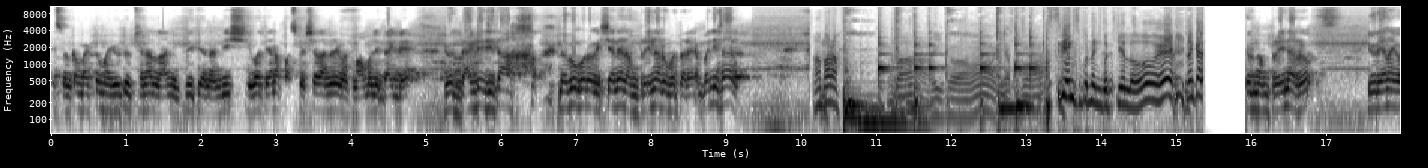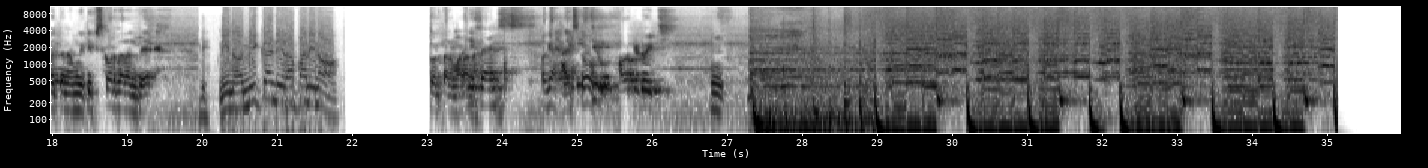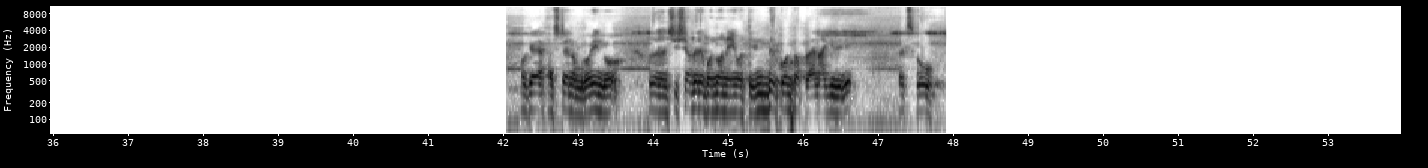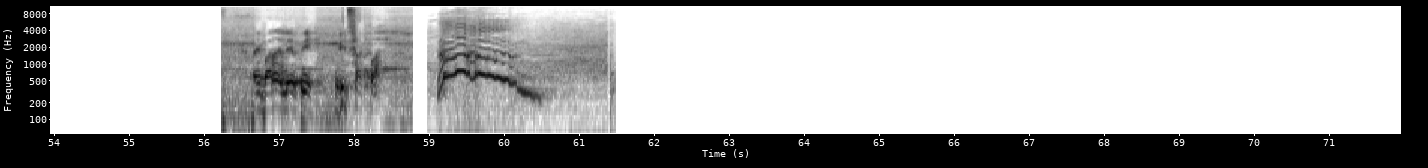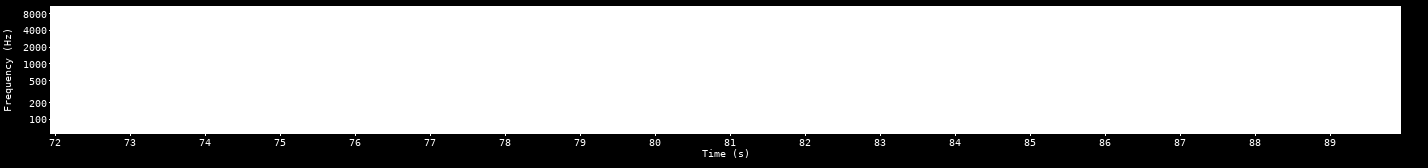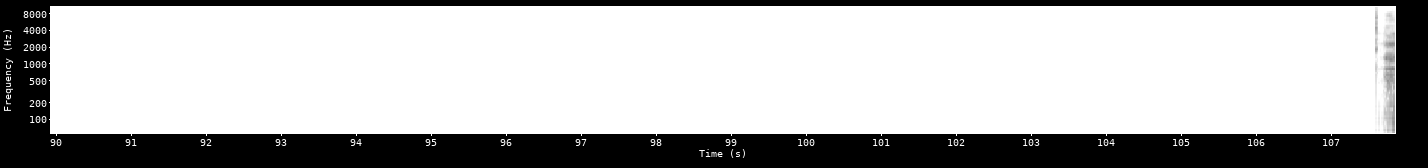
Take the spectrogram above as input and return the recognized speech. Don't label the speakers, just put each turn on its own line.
Guys welcome back to my YouTube channel ನಾನು ನಿಮ್ಮ ಪ್ರೀತಿಯ ನಂದೀಶ್. ಇವತ್ತು ಏನಪ್ಪ ಸ್ಪೆಷಲ್ ಅಂದ್ರೆ ಇವತ್ತು ಮಾಮೂಲಿ ಬ್ಯಾಗ್ ಡೇ ಇವತ್ತು ಬ್ಯಾಗ್ ಡೇ ಜಿತಾ. ನಗು ಬರೋ ವಿಷಯನೇ ನಮ್ಮ ಟ್ರೈನರು ಬರ್ತಾರೆ. ಬನ್ನಿ ಸರ್
ಸ್ತ್ರೀ ಹೆಂಗ್ಸ್ ಬಂದಂಗೆ ಗೊತ್ತಿಯಲ್ಲೋ?
ಇವ್ರು ನಮ್ಮ ಟ್ರೈನರು ಇವ್ರು ಏನೋ ಇವತ್ತು ನಮ್ಗೆ ಟಿಪ್ಸ್ ಕೊಡ್ತಾರಂತೆ.
ನೀನು ಮಿಕ್ಕಂಡಿರಪ್ಪ ನೀನು.
ಕೊಡ್ತಾರೆ ಮಾಡೋಣ. Okay let's go
how to do it.
ಹ್ಮ್. ಓಕೆ ಫಸ್ಟೇ ನಮ್ಮ ಗೋಯಿಂಗು ನನ್ನ ಶಿಷ್ಯ ಬೇರೆ ಇವತ್ತು ತಿನ್ನಬೇಕು ಅಂತ ಪ್ಲಾನ್ ಆಗಿದ್ದೀನಿ. ಲೆಟ್ಸ್ ಗೋ ಐ ಬಾರ ಲೇಪಿ ಬೀಟ್ ಸಾಕ್ಪ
